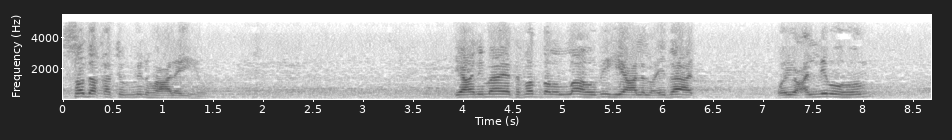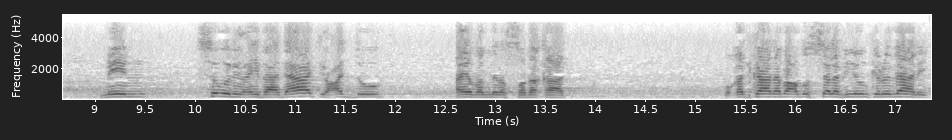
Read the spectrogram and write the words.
صدقة منه عليهم. يعني ما يتفضل الله به على العباد ويعلمهم من سبل العبادات يعد أيضا من الصدقات. وقد كان بعض السلف ينكر ذلك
